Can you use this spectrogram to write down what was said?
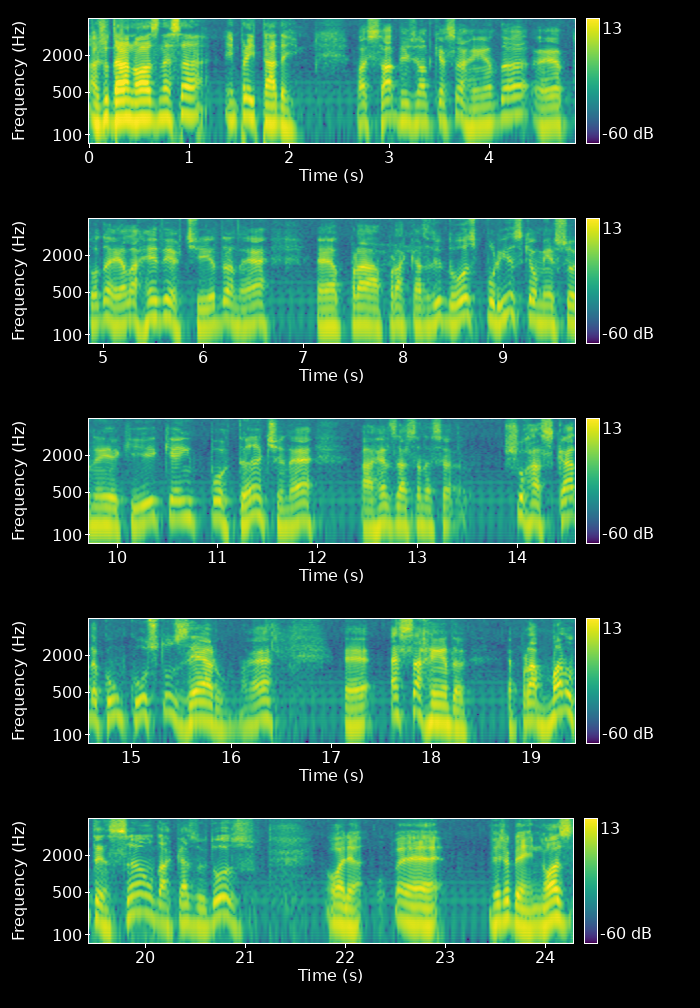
ajudar nós nessa empreitada aí. Nós sabemos, Reginaldo, que essa renda é toda ela revertida, né? É, para a casa do idoso, por isso que eu mencionei aqui que é importante, né, a realização dessa churrascada com custo zero, né? É, essa renda é para manutenção da casa do idoso? Olha, é, veja bem, nós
